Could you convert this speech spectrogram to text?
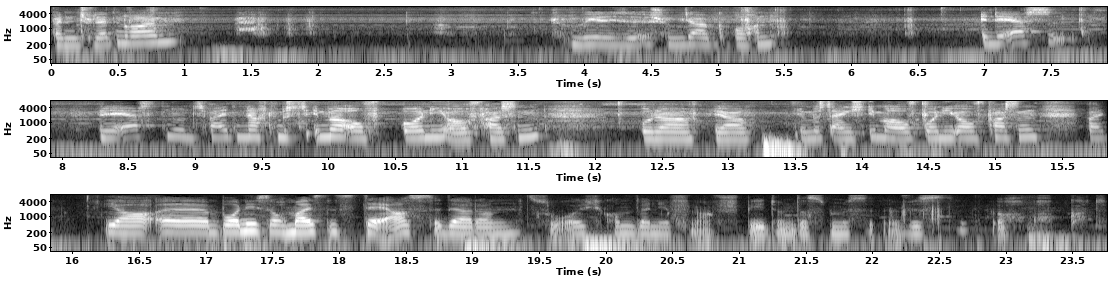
bei den Toilettenräumen. Schon wieder, diese- schon wieder abgebrochen. In der, ersten, in der ersten und zweiten Nacht müsst ihr immer auf Bonnie aufpassen. Oder ja, ihr müsst eigentlich immer auf Bonnie aufpassen, weil Ja, äh, Bonnie ist auch meistens der Erste, der dann zu euch kommt, wenn ihr FNAF spielt. Und das müsstet ihr wissen. Oh, oh Gott.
